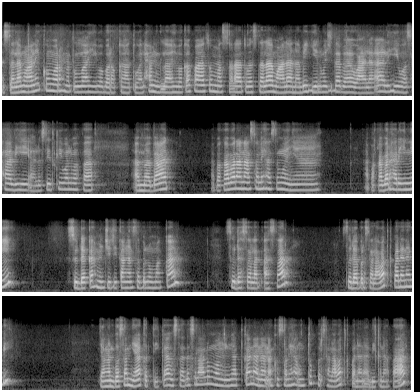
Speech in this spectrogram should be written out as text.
Assalamualaikum warahmatullahi wabarakatuh. Alhamdulillahi wa kafa thumma salatu wassalamu ala nabiyyil mujtaba wa ala alihi wa ashabihi ahlu sidqi wal wafa. Amma ba'd. Apa kabar anak solehah semuanya? Apa kabar hari ini? Sudahkah mencuci tangan sebelum makan? Sudah sholat asar? Sudah bersalawat kepada Nabi? Jangan bosan ya ketika Ustazah selalu mengingatkan anak-anakku soleha untuk bersalawat kepada Nabi. Kenapa?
